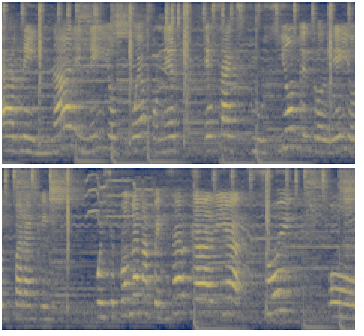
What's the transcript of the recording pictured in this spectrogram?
a reinar en ellos, voy a poner esa exclusión dentro de ellos para que pues se pongan a pensar cada día, ¿soy o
